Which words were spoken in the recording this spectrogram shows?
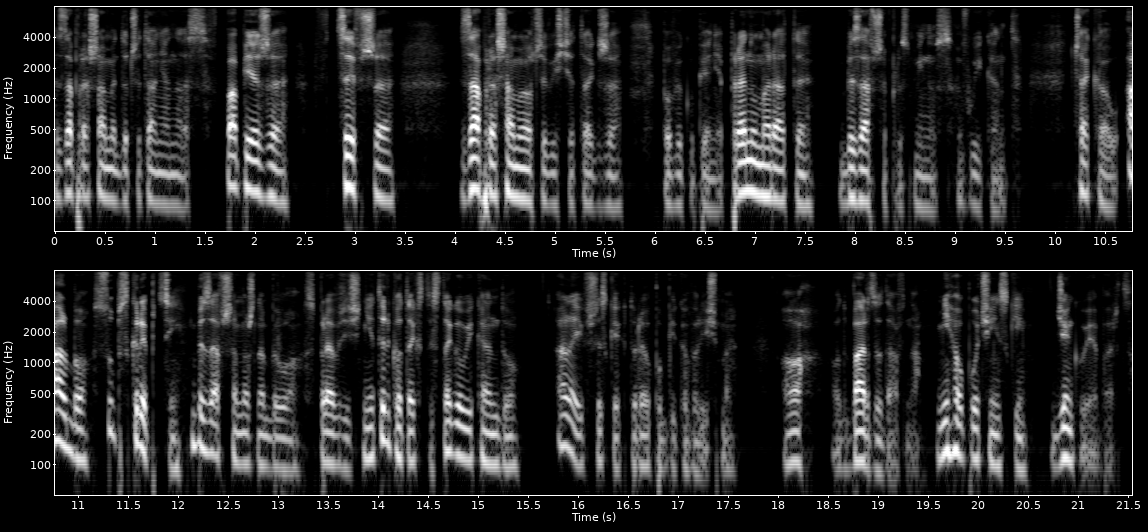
Zapraszamy do czytania nas w papierze, w cyfrze. Zapraszamy oczywiście także po wykupienie prenumeraty, by zawsze plus minus w weekend czekał, albo subskrypcji, by zawsze można było sprawdzić nie tylko teksty z tego weekendu, ale i wszystkie, które opublikowaliśmy. O, od bardzo dawna. Michał Płociński, dziękuję bardzo.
